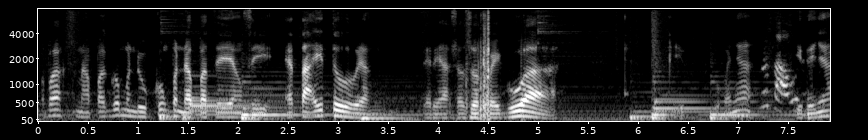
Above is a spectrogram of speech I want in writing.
apa kenapa gua mendukung pendapatnya yang si Eta itu yang dari hasil survei gua. Gitu. pokoknya idenya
